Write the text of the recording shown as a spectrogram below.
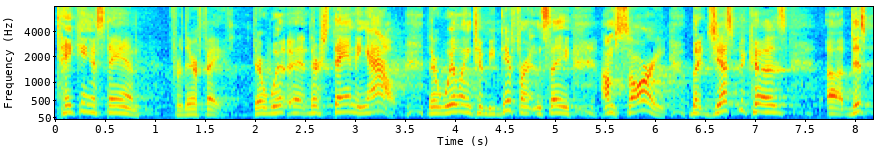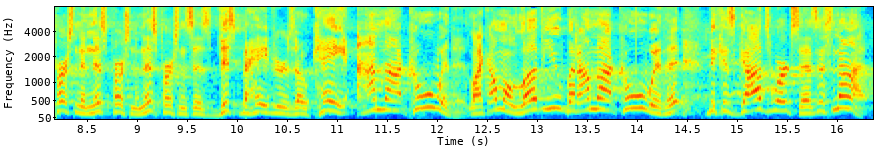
taking a stand for their faith. They're, they're standing out. They're willing to be different and say, I'm sorry. But just because uh, this person and this person and this person says this behavior is okay, I'm not cool with it. Like, I'm gonna love you, but I'm not cool with it because God's word says it's not.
